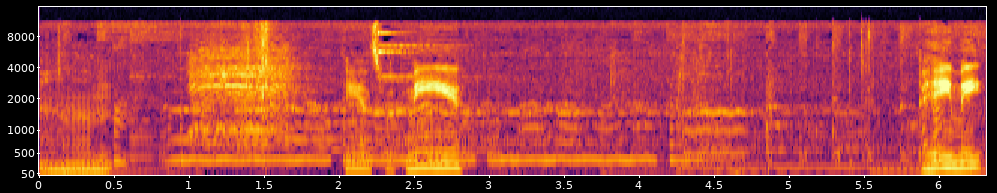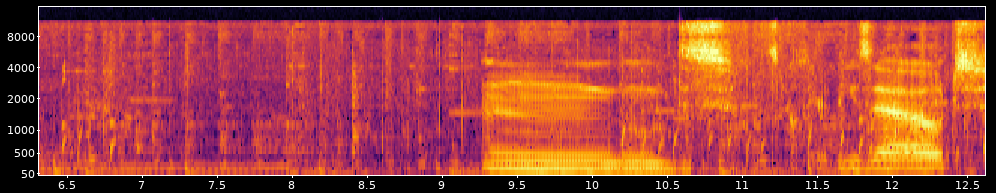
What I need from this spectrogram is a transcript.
Um, dance with me. Pay me. Clear these out.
